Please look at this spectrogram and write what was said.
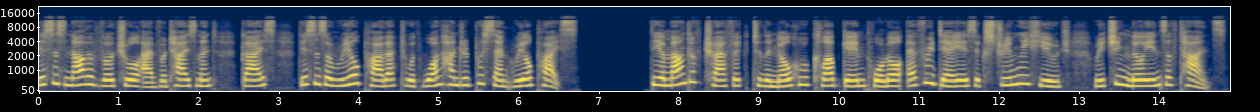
this is not a virtual advertisement, guys, this is a real product with 100% real price. The amount of traffic to the Who Club game portal every day is extremely huge, reaching millions of times.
